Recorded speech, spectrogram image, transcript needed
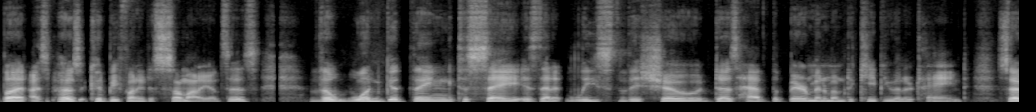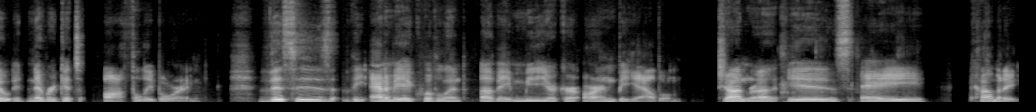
but I suppose it could be funny to some audiences. The one good thing to say is that at least the show does have the bare minimum to keep you entertained, so it never gets awfully boring. This is the anime equivalent of a mediocre R&B album. Genre is a comedy.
